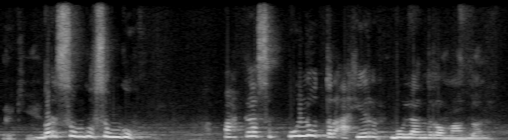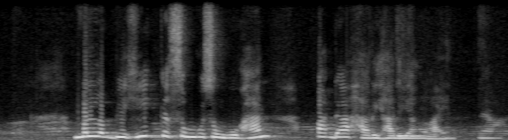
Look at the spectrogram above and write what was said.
Ya. bersungguh-sungguh pada 10 terakhir bulan Ramadan melebihi kesungguh-sungguhan pada hari-hari yang lain ya.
